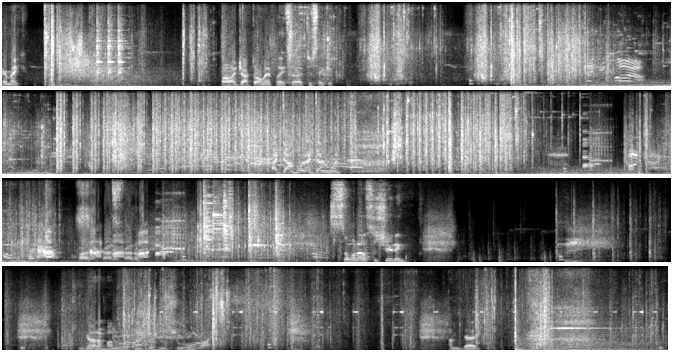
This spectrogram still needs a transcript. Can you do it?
Here, Mike. Oh, I dropped all my plates. Uh, just take it. Taking fire! I down one. I down one. Contact! Got him, got him, got him. Someone else is shooting. You got him? I'm looking for who's shooting. All right. I'm dead.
